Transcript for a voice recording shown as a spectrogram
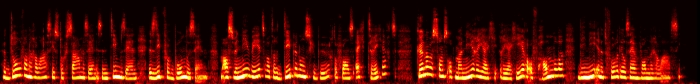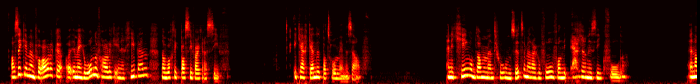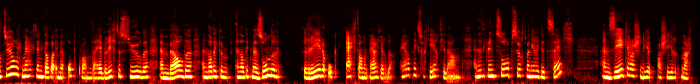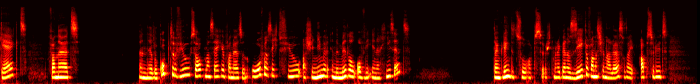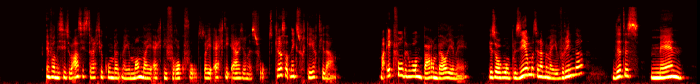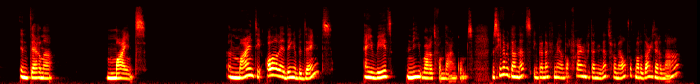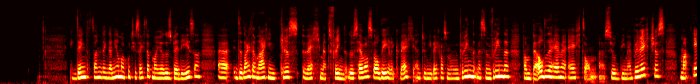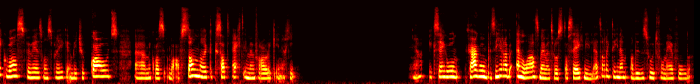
Het doel van een relatie is toch samen zijn, is intiem zijn, is diep verbonden zijn. Maar als we niet weten wat er diep in ons gebeurt of wat ons echt triggert, kunnen we soms op manieren reageren of handelen die niet in het voordeel zijn van de relatie. Als ik in mijn, vrouwelijke, in mijn vrouwelijke energie ben, dan word ik passief-agressief. Ik herken dit patroon bij mezelf. En ik ging op dat moment gewoon zitten met dat gevoel van die ergernis die ik voelde. En natuurlijk merkte ik dat dat in mij opkwam. Dat hij berichten stuurde en belde en dat ik, hem, en dat ik mij zonder reden ook echt aan hem ergerde. Hij had niks verkeerd gedaan. En dit klinkt zo absurd wanneer ik dit zeg. En zeker als je, als je hier naar kijkt vanuit een helikopterview, zou ik maar zeggen, vanuit een overzichtview, als je niet meer in de middel of die energie zit, dan klinkt het zo absurd. Maar ik ben er zeker van als je naar luistert dat je absoluut in van die situaties terechtgekomen bent met je man, dat je echt die wrok voelt. Dat je echt die ergernis voelt. Chris had niks verkeerd gedaan. Maar ik voelde gewoon, waarom bel je mij? Je zou gewoon plezier moeten hebben met je vrienden. Dit is mijn interne mind. Een mind die allerlei dingen bedenkt en je weet niet waar het vandaan komt. Misschien heb ik dat net, ik ben even mij aan het afvragen of ik dat nu net vermeld had, maar de dag daarna ik denk dat, dat ik dat niet helemaal goed gezegd heb, maar ja, dus bij deze. Uh, de dag daarna ging Chris weg met vrienden. Dus hij was wel degelijk weg. En toen hij weg was met, met zijn vrienden, dan belde hij me echt. Dan uh, stuurde hij mij berichtjes. Maar ik was, bij wijze van spreken, een beetje koud. Um, ik was wat afstandelijk. Ik zat echt in mijn vrouwelijke energie. Ja, ik zei gewoon, ga gewoon plezier hebben en laat mij met rust. Dat zei ik niet letterlijk tegen hem, maar dit is hoe het voor mij voelde.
